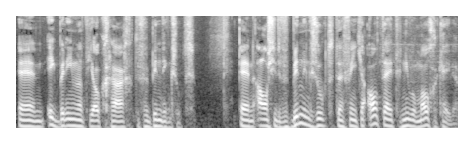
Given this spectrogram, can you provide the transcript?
En ik ben iemand die ook graag de verbinding zoekt. En als je de verbinding zoekt, dan vind je altijd nieuwe mogelijkheden.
